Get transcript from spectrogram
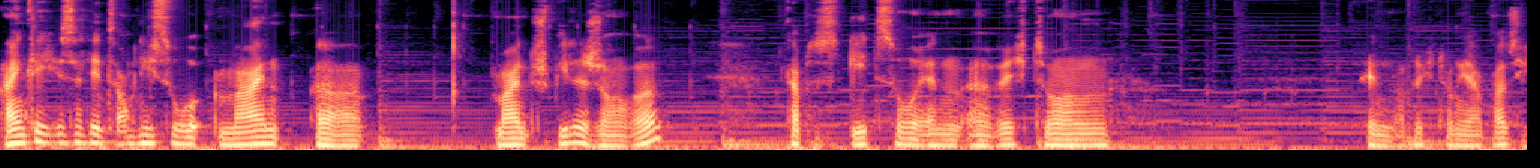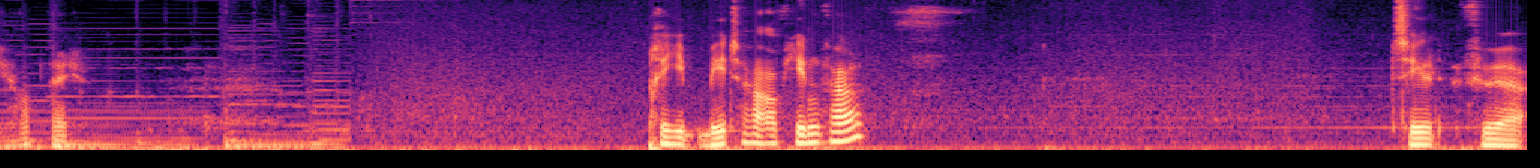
Eigentlich ist das jetzt auch nicht so mein, äh, mein Spielegenre. Ich glaube, es geht so in äh, Richtung... In Richtung, ja, weiß ich auch nicht. Pre-Beta auf jeden Fall. Zählt für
